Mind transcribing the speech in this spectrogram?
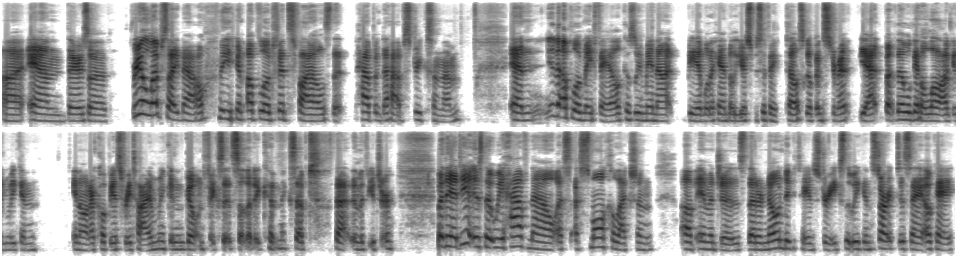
uh, and there's a real website now that you can upload FITS files that happen to have streaks in them. And the upload may fail because we may not be able to handle your specific telescope instrument yet, but then we'll get a log and we can, you know, on our copious free time, we can go and fix it so that it can accept that in the future. But the idea is that we have now a, a small collection of images that are known to contain streaks that we can start to say, okay,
